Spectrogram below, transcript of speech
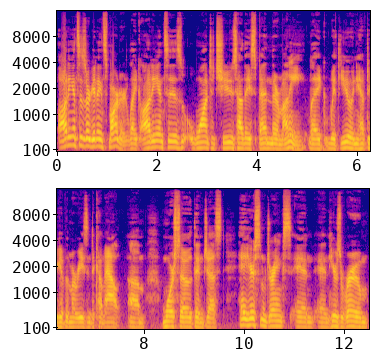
audiences are getting smarter. Like audiences want to choose how they spend their money, like with you, and you have to give them a reason to come out. Um, more so than just, hey, here's some drinks and and here's a room.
